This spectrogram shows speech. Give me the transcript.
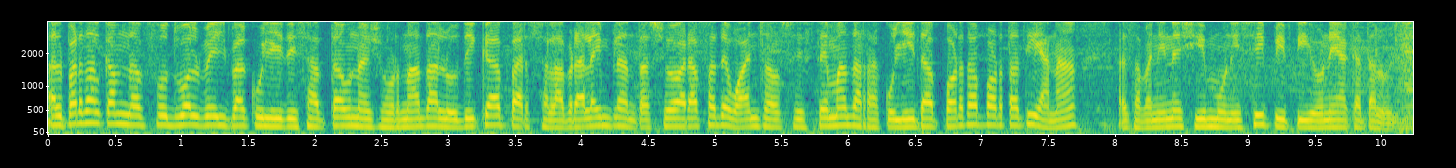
El Parc del Camp de Futbol Vell va acollir dissabte una jornada lúdica per celebrar la implantació ara fa 10 anys del sistema de recollida porta a porta Tiana, esdevenint així municipi pioner a Catalunya.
